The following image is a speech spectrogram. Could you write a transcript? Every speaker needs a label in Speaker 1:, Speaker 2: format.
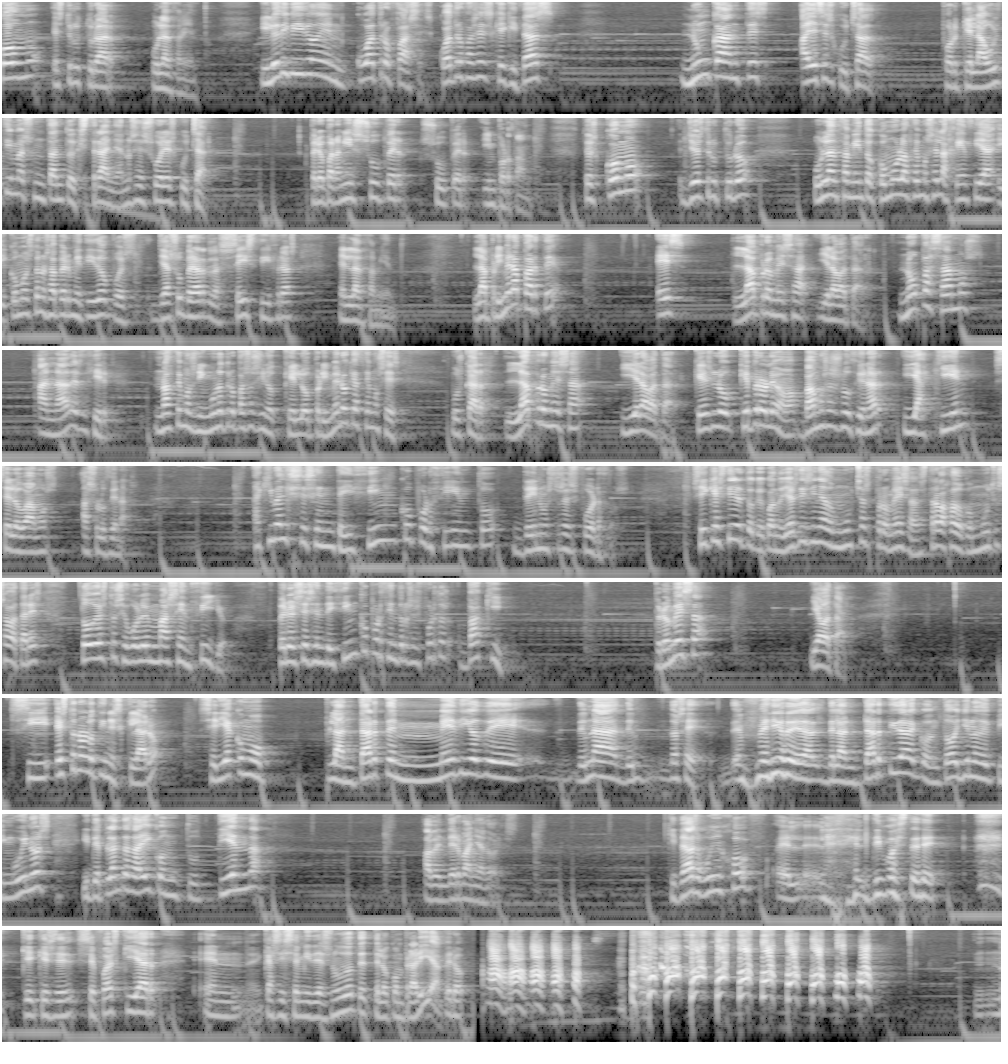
Speaker 1: cómo estructurar un lanzamiento. Y lo he dividido en cuatro fases. Cuatro fases que quizás nunca antes hayas escuchado. Porque la última es un tanto extraña, no se suele escuchar. Pero para mí es súper, súper importante. Entonces, ¿cómo yo estructuro un lanzamiento? ¿Cómo lo hacemos en la agencia? Y cómo esto nos ha permitido, pues, ya superar las seis cifras en lanzamiento. La primera parte es la promesa y el avatar. No pasamos a nada, es decir, no hacemos ningún otro paso, sino que lo primero que hacemos es buscar la promesa y el avatar. ¿Qué es lo qué problema vamos a solucionar y a quién se lo vamos a solucionar? Aquí va el 65% de nuestros esfuerzos. Sí que es cierto que cuando ya has diseñado muchas promesas, has trabajado con muchos avatares, todo esto se vuelve más sencillo. Pero el 65% de los esfuerzos va aquí. Promesa y avatar. Si esto no lo tienes claro, sería como plantarte en medio de, de una... no sé, en medio de la, Antártida con todo lleno de pingüinos y te plantas ahí con tu tienda a vender bañadores. Quizás Winhoff, el, tipo este de... que, se, fue a esquiar en casi semidesnudo, te, te lo compraría, pero...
